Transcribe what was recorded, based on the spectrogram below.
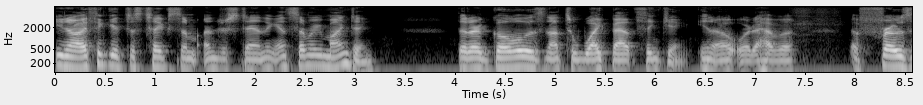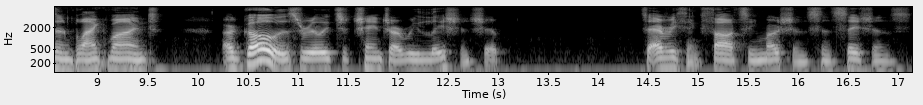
you know i think it just takes some understanding and some reminding that our goal is not to wipe out thinking you know or to have a, a frozen blank mind. Our goal is really to change our relationship to everything thoughts, emotions, sensations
